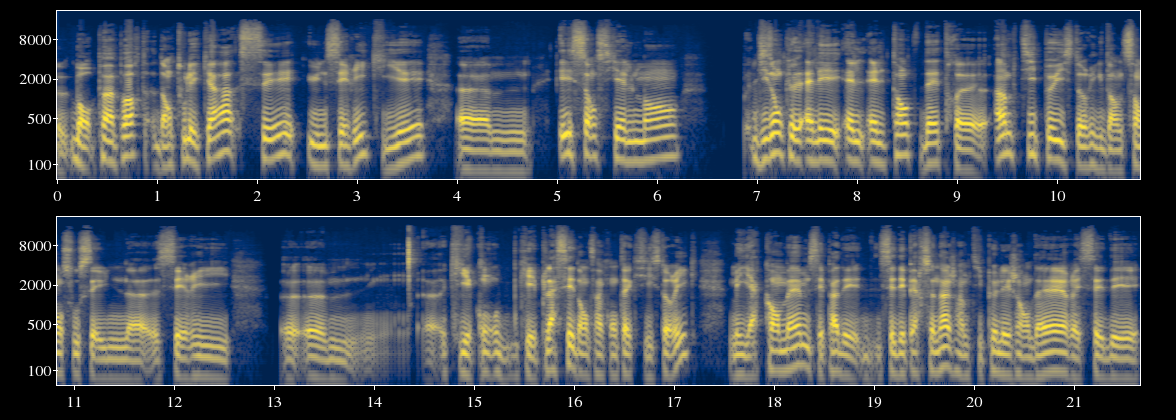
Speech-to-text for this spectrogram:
Bon, peu importe, dans tous les cas, c'est une série qui est essentiellement disons qu'elle elle, elle tente d'être euh, un petit peu historique dans le sens où c'est une euh, série euh, qui est qui est placée dans un contexte historique, mais il y a quand même, c'est des, des personnages un petit peu légendaires et c'est des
